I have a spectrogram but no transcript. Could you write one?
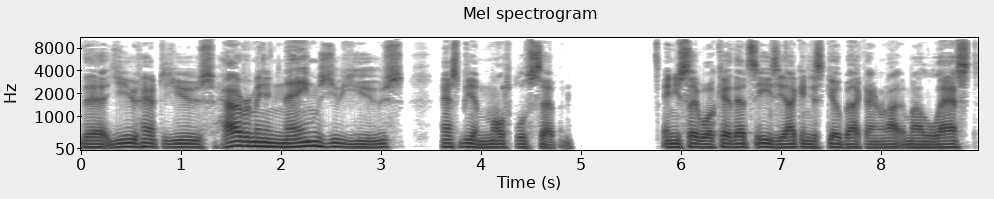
that you have to use however many names you use has to be a multiple of seven. And you say, well, okay, that's easy. I can just go back and write my last,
